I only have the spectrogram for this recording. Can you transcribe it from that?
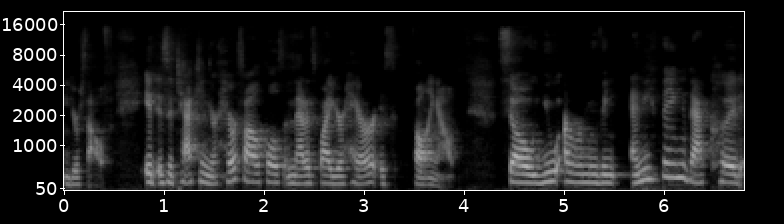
yourself it is attacking your hair follicles and that is why your hair is falling out so you are removing anything that could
